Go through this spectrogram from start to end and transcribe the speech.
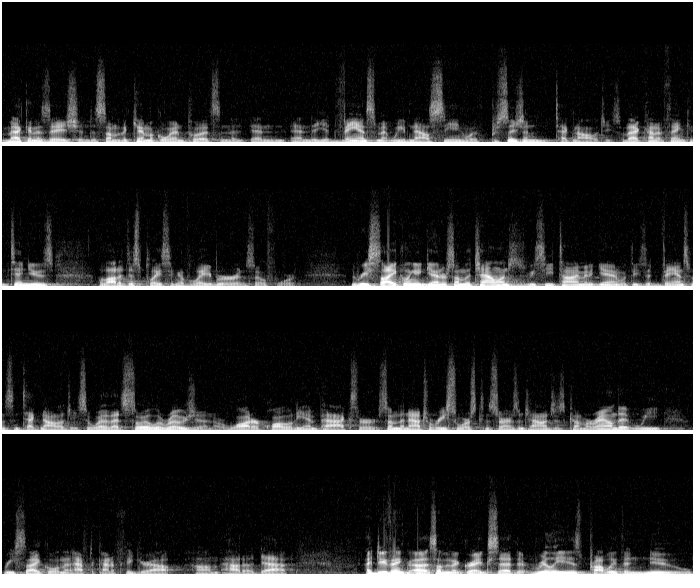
mechanization to some of the chemical inputs and the, and, and the advancement we've now seen with precision technology. So, that kind of thing continues, a lot of displacing of labor and so forth. The recycling, again, are some of the challenges we see time and again with these advancements in technology. So, whether that's soil erosion or water quality impacts or some of the natural resource concerns and challenges come around it, we recycle and then have to kind of figure out um, how to adapt. I do think uh, something that Greg said that really is probably the new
